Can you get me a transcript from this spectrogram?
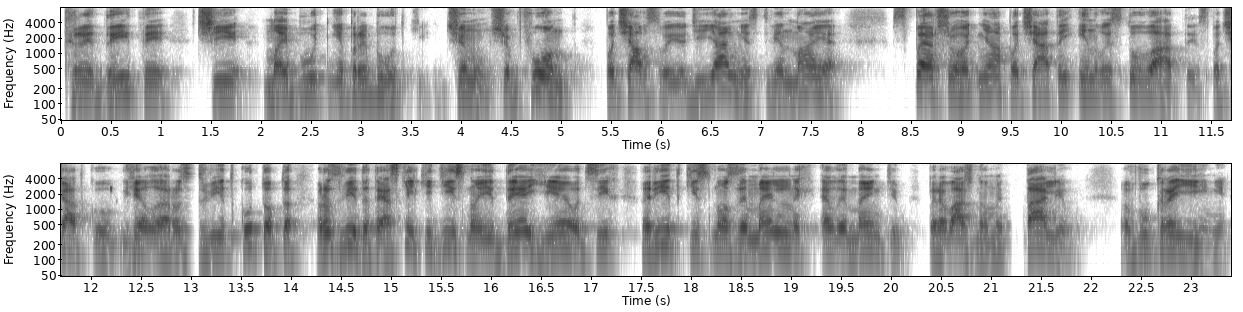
кредити чи майбутні прибутки. Чому? Щоб фонд почав свою діяльність, він має з першого дня почати інвестувати. Спочатку в георозвідку, тобто розвідати, а скільки дійсно ідей є оцих рідкісно земельних елементів, переважно металів в Україні,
